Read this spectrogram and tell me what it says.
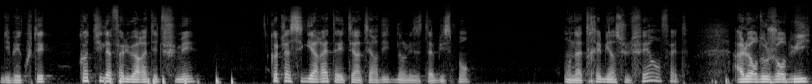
On dit bah écoutez, quand il a fallu arrêter de fumer, quand la cigarette a été interdite dans les établissements, on a très bien su le faire en fait. À l'heure d'aujourd'hui,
